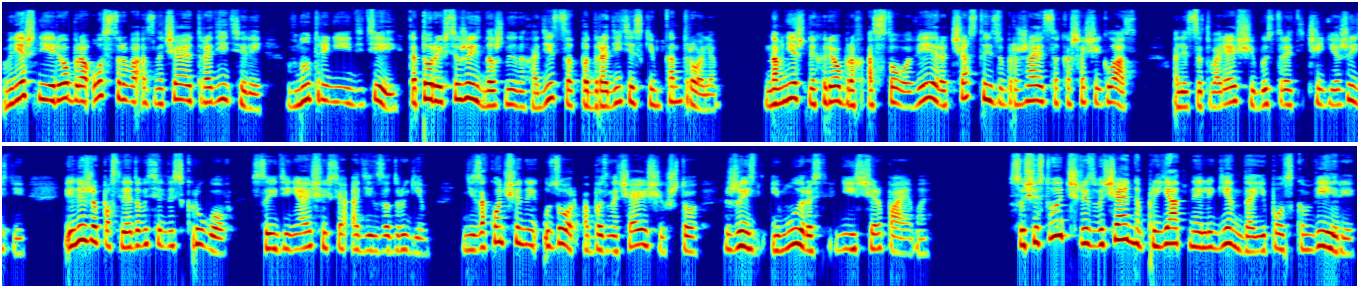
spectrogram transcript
Внешние ребра острова означают родителей, внутренние – детей, которые всю жизнь должны находиться под родительским контролем. На внешних ребрах остова веера часто изображается кошачий глаз – олицетворяющий быстрое течение жизни, или же последовательность кругов, соединяющихся один за другим, незаконченный узор, обозначающий, что жизнь и мудрость неисчерпаемы. Существует чрезвычайно приятная легенда о японском веере,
